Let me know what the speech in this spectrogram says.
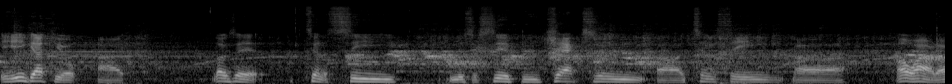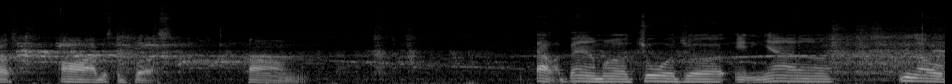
He got killed. All right. Like I said, Tennessee, Mississippi, Jackson, uh, Tennessee. Uh, oh wow, that was. Oh, I missed the bus. Um, Alabama, Georgia, Indiana, you know,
